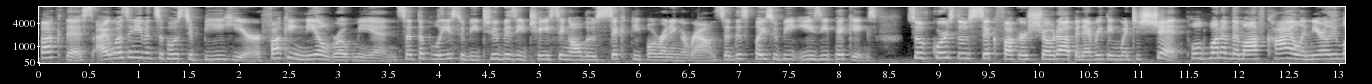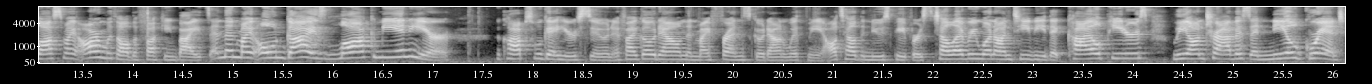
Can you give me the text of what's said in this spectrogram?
Fuck this. I wasn't even supposed to be here. Fucking Neil wrote me in. Said the police would be too busy chasing all those sick people running around. Said this place would be easy pickings. So of course those sick fuckers showed up and everything went to shit. Pulled one of them off Kyle and nearly lost my arm with all the fucking bites. And then my own guys lock me in here. The cops will get here soon. If I go down, then my friends go down with me. I'll tell the newspapers, tell everyone on TV that Kyle Peters, Leon Travis, and Neil Grant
